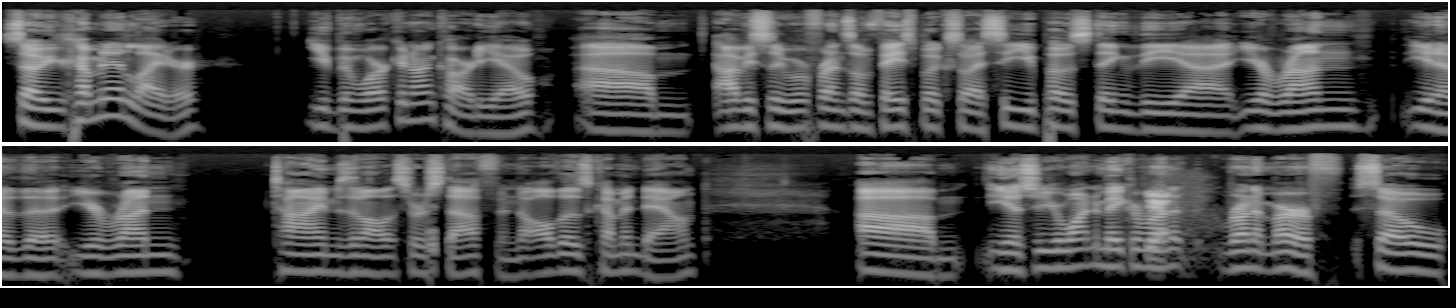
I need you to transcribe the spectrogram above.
So you're coming in lighter. You've been working on cardio. Um, obviously we're friends on Facebook, so I see you posting the uh, your run, you know, the your run times and all that sort of stuff, and all those coming down. Um, you know, so you're wanting to make a run Yeah. at run at Murph. So,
